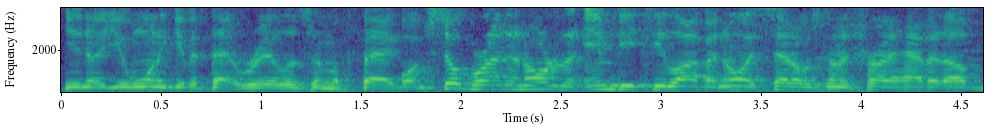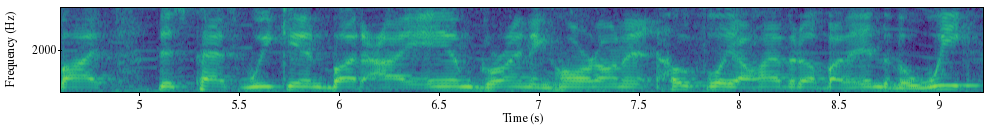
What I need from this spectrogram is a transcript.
you know, you want to give it that realism effect. Well, I'm still grinding hard on MDT Live. I know I said I was going to try to have it up by this past weekend, but I am grinding hard on it. Hopefully, I'll have it up by the end of the week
